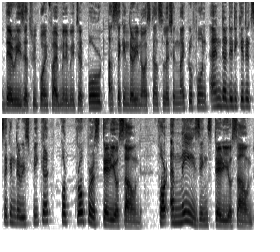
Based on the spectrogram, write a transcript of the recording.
there is a 3.5mm port, a secondary noise cancellation microphone and a dedicated secondary speaker for proper stereo sound for amazing stereo sound.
